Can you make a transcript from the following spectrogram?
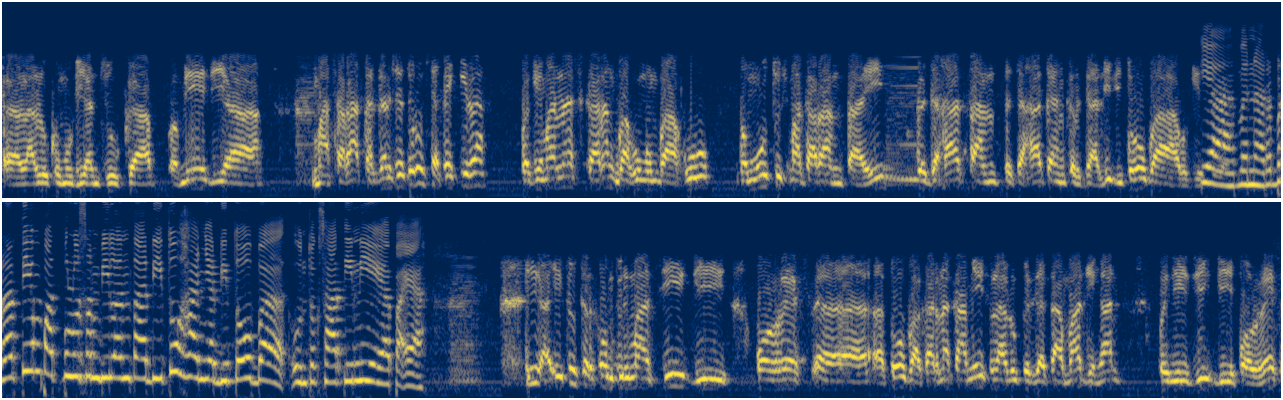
uh, lalu kemudian juga media, masyarakat dan seterusnya. Saya kira bagaimana sekarang bahu membahu memutus mata rantai kejahatan kejahatan yang terjadi di Toba begitu. Ya benar. Berarti 49 tadi itu hanya di Toba untuk saat ini ya Pak ya? Iya, itu terkonfirmasi di Polres uh, Toba karena kami selalu kerjasama dengan penyidik di Polres.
